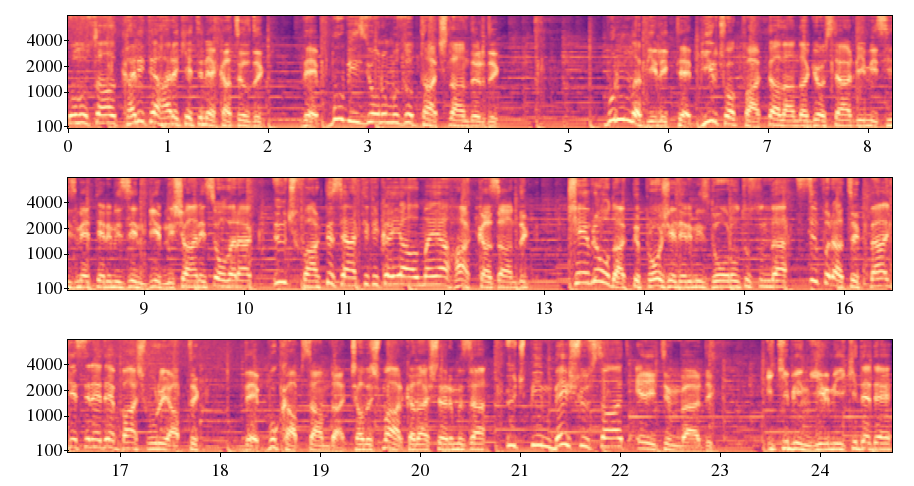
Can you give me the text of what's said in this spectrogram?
ulusal kalite hareketine katıldık ve bu vizyonumuzu taçlandırdık. Bununla birlikte birçok farklı alanda gösterdiğimiz hizmetlerimizin bir nişanesi olarak 3 farklı sertifikayı almaya hak kazandık. Çevre odaklı projelerimiz doğrultusunda sıfır atık belgesine de başvuru yaptık. Ve bu kapsamda çalışma arkadaşlarımıza 3500 saat eğitim verdik. 2022'de de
